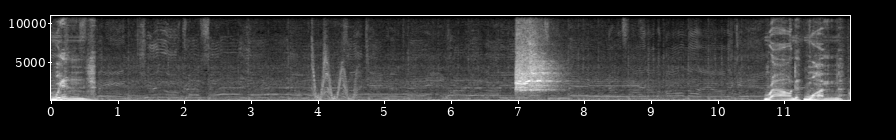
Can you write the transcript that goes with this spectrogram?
Wins. Round 1.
